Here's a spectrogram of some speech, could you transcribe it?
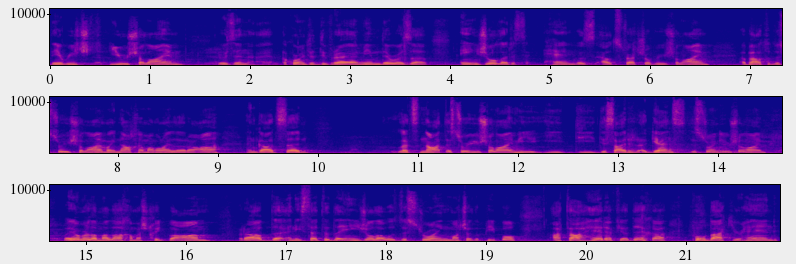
they reached Yerushalayim. There was an, according to Divrei Amim, there was a angel that his hand was outstretched over Yerushalayim, about to destroy Yerushalayim. And God said, let's not destroy Yerushalayim. He, he, he decided against destroying Yerushalayim. And he said to the angel that was destroying much of the people, pull back your hand.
